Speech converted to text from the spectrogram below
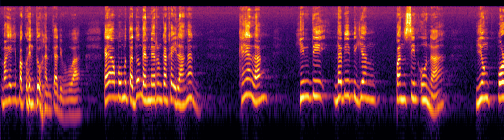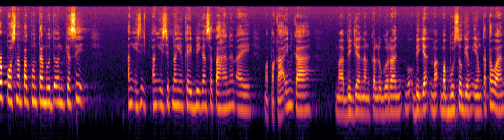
makikipagkwentuhan ka, di ba? Kaya ka pumunta doon dahil meron kang kailangan. Kaya lang, hindi nabibigyang pansin una yung purpose ng pagpunta mo doon kasi ang isip, ang isip ng iyong kaibigan sa tahanan ay mapakain ka, mabigyan ng kaluguran, bigyan, mabusog yung iyong katawan.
